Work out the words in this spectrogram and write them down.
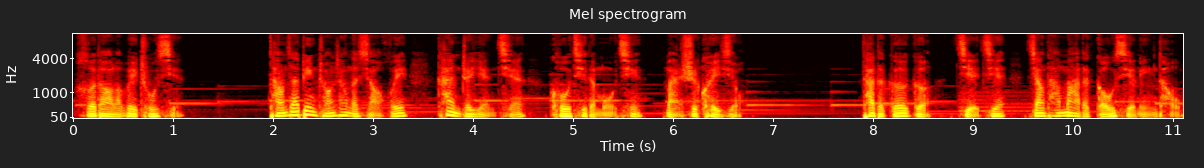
喝到了胃出血，躺在病床上的小辉看着眼前哭泣的母亲，满是愧疚。他的哥哥姐姐将他骂得狗血淋头，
